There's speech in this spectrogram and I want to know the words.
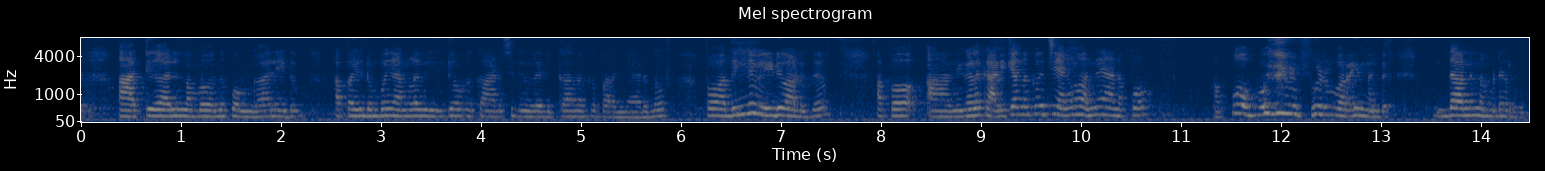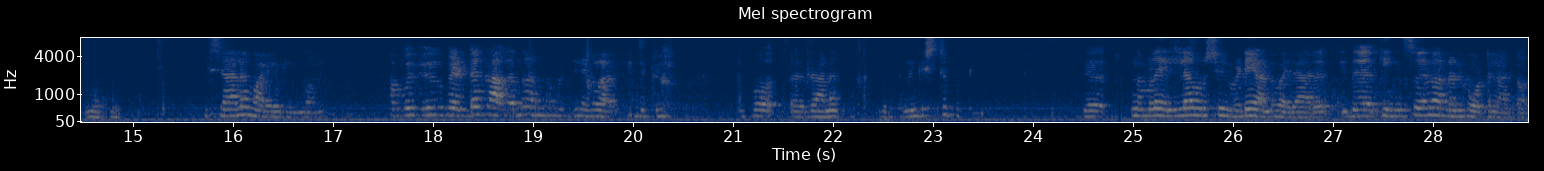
ആറ്റുകാലിൽ നമ്മൾ വന്ന് പൊങ്കാല ഇടും അപ്പോൾ ഇടുമ്പോൾ ഞങ്ങൾ വീഡിയോ ഒക്കെ കാണിച്ച് നിങ്ങൾ എടുക്കാമെന്നൊക്കെ പറഞ്ഞായിരുന്നു. അപ്പോൾ അതിന്റെ വീഡിയോ ആണിത്. അപ്പോൾ നിങ്ങളെ കാണിക്കാന്നൊക്കെ വെച്ച് ഞങ്ങൾ വന്നതാണ്. അപ്പോൾ അപ്പോൾ അപ്പോൾ ഞാൻ എപ്പോഴും പറയുന്നുണ്ട്. ഇതാണ് നമ്മുടെ റൂം. വിശാലമായ റൂമാണ്. അപ്പോൾ ഇത് ബെഡൊക്കെ അകന്ന് വേണ്ടി ഞങ്ങൾ അർപ്പിച്ചിട്ടു അപ്പോൾ ഇതാണ്. നിങ്ങൾക്ക് ഇഷ്ടപ്പെട്ടു ഇത് നമ്മൾ എല്ലാ വർഷവും ഇവിടെയാണ് വരാറ്. ഇത് കിങ്സ് എന്ന് പറഞ്ഞൊരു ഹോട്ടലാണ് കേട്ടോ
